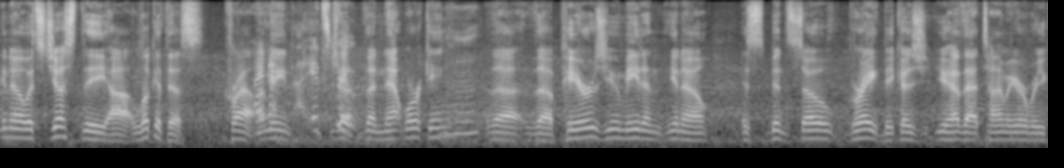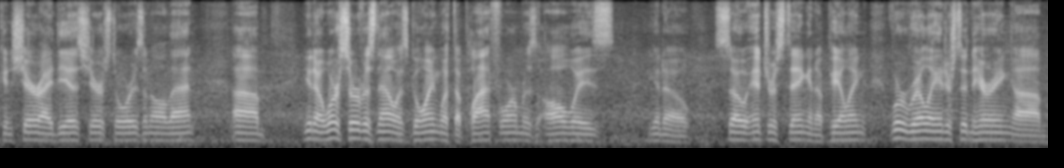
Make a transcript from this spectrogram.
You know, it's just the, uh, look at this crowd. I I, mean, it's the- true. Mm-hmm. The, networking, the, the peers you meet and, you know, it's been so great because you have that time of year where you can share ideas, share stories and all that. Um, you know, where ServiceNow is going with the platform is always, you know, so interesting and appealing. We're really interested in hearing um,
